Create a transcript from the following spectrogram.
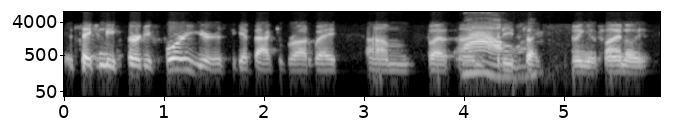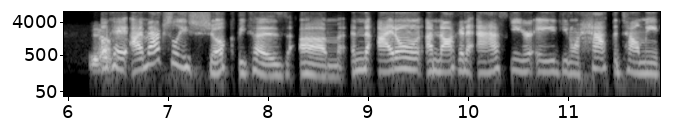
it's taken me 34 years to get back to Broadway. Um, but wow. I'm pretty excited doing it finally. Yeah. Okay, I'm actually shook because um and I don't I'm not going to ask you your age. You don't have to tell me.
